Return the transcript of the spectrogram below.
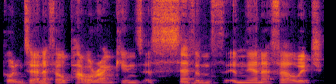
according to NFL Power Rankings, a seventh in the NFL, which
